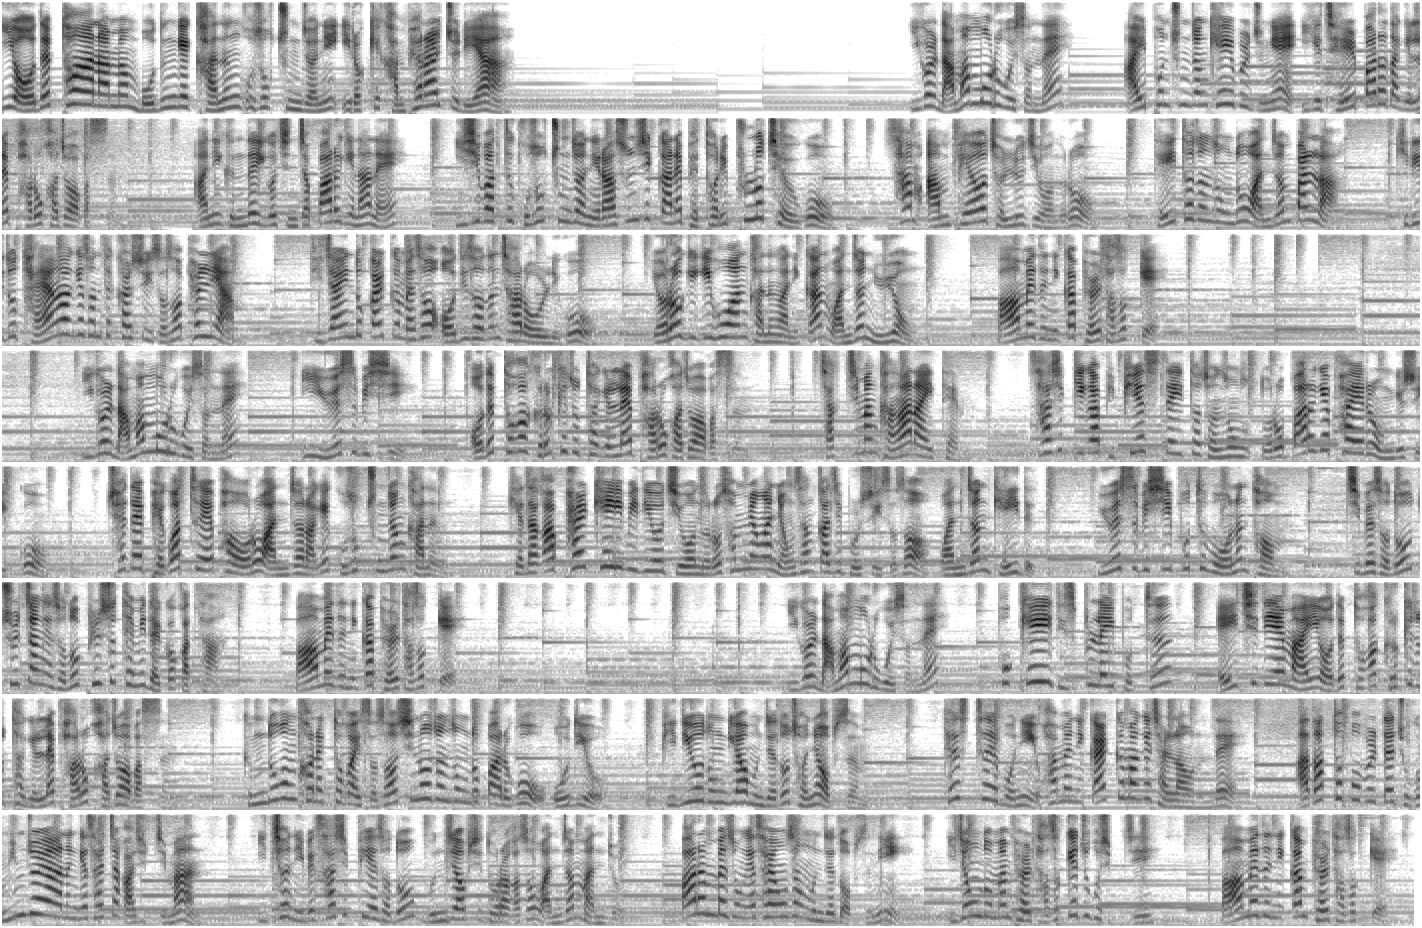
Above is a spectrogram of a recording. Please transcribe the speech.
이 어댑터 하나면 모든 게 가능 고속 충전이 이렇게 간편할 줄이야. 이걸 나만 모르고 있었네? 아이폰 충전 케이블 중에 이게 제일 빠르다길래 바로 가져와 봤음. 아니 근데 이거 진짜 빠르긴 하네. 20W 고속 충전이라 순식간에 배터리 풀로 채우고 3A 전류 지원으로 데이터 전송도 완전 빨라. 길이도 다양하게 선택할 수 있어서 편리함. 디자인도 깔끔해서 어디서든 잘 어울리고 여러 기기 호환 가능하니까 완전 유용. 마음에 드니까 별 5개. 이걸 나만 모르고 있었네. 이 USB-C 어댑터가 그렇게 좋다길래 바로 가져와 봤음. 작지만 강한 아이템. 40기가 bps 데이터 전송 속도로 빠르게 파일을 옮길 수 있고 최대 100W의 파워로 안전하게 고속 충전 가능. 게다가 8K 비디오 지원으로 선명한 영상까지 볼 수 있어서 완전 게이득. USB-C 포트 보호는 덤. 집에서도 출장에서도 필수템이 될 것 같아. 마음에 드니까 별 5개. 이걸 나만 모르고 있었네? 4K 디스플레이 포트, HDMI 어댑터가 그렇게 좋다길래 바로 가져와 봤음. 금도금 커넥터가 있어서 신호 전송도 빠르고 오디오, 비디오 동기화 문제도 전혀 없음. 테스트해보니 화면이 깔끔하게 잘 나오는데 아다터 뽑을 때 조금 힘줘야 하는 게 살짝 아쉽지만 2240p에서도 문제없이 돌아가서 완전 만족. 빠른 배송에 사용상 문제도 없으니 이 정도면 별 5개 주고 싶지. 마음에 드니까 별 5개.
